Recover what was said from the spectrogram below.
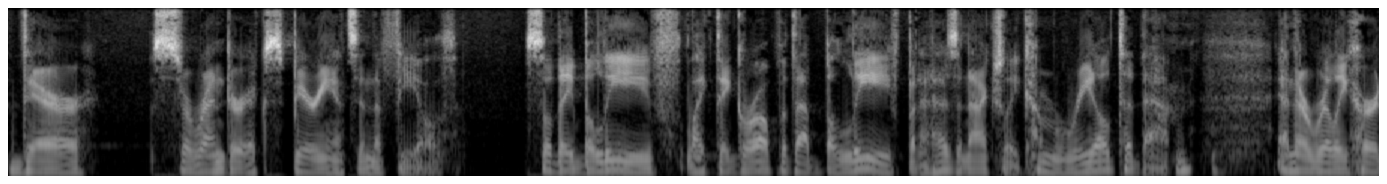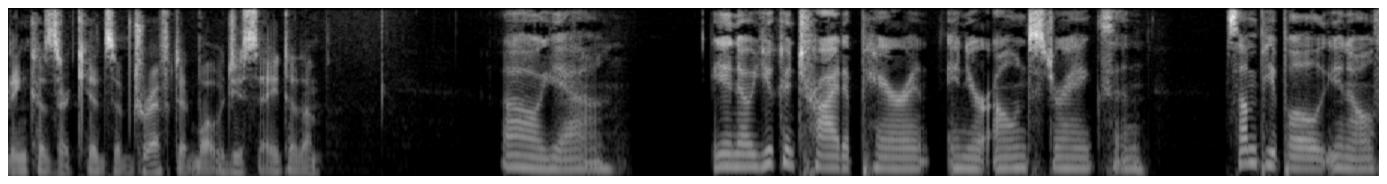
their surrender experience in the field. So they believe, like they grow up with that belief, but it hasn't actually come real to them. And they're really hurting because their kids have drifted. What would you say to them? Oh, yeah. You know, you can try to parent in your own strength, and some people, you know,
